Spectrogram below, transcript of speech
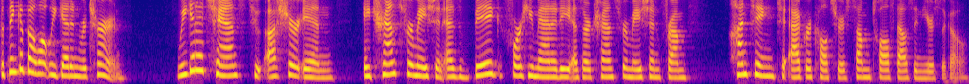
But think about what we get in return. We get a chance to usher in a transformation as big for humanity as our transformation from hunting to agriculture some 12,000 years ago.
